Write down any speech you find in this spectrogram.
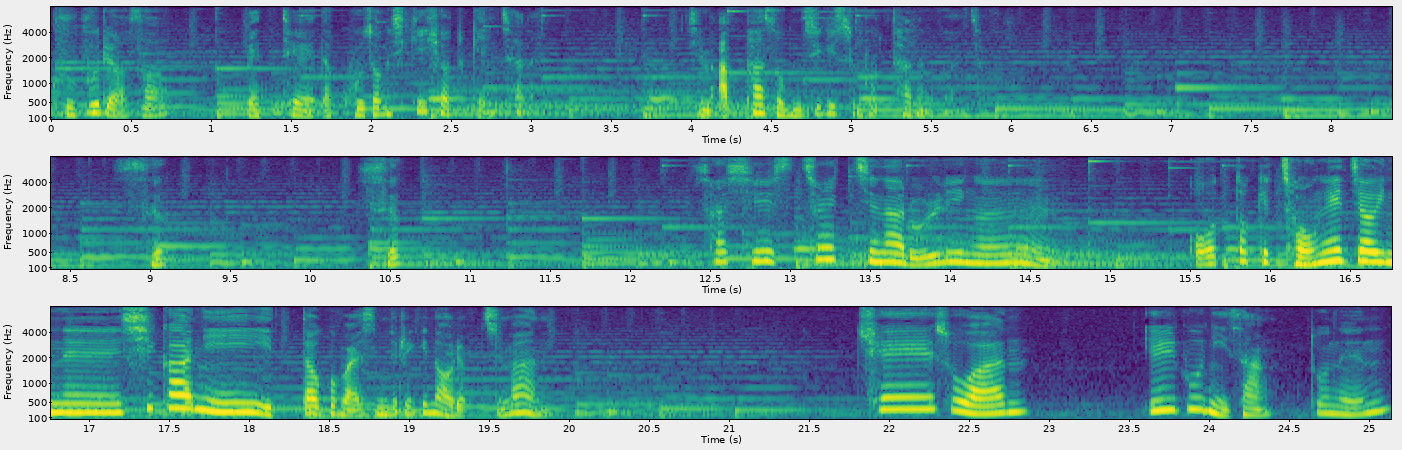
구부려서 매트에다 고정시키셔도 괜찮아요. 지금 아파서 움직이지 못하는 거죠. 쓱, 쓱. 사실 스트레치나 롤링은 어떻게 정해져 있는 시간이 있다고 말씀드리기는 어렵지만 최소한 1분 이상 또는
